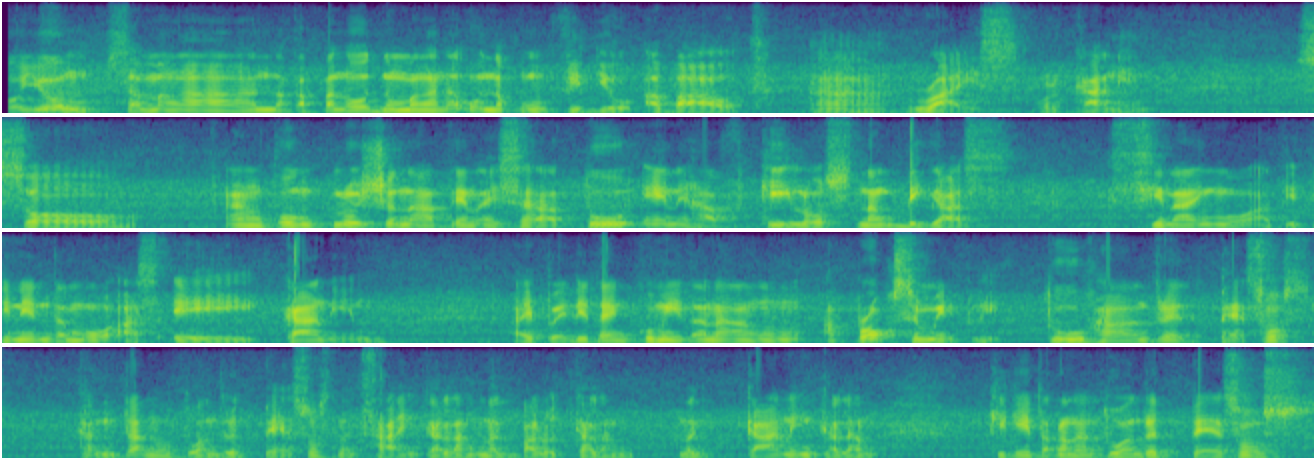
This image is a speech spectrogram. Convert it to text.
So yun, sa mga nakapanood ng mga nauna kong video about ah, rice or kanin. So, ang conclusion natin ay sa 2 and a half kilos ng bigas, sinaing mo at itininda mo as a kanin, ay pwede tayong kumita ng approximately 200 pesos. Ganda, no? 200 pesos. Nagsaing ka lang, nagbalot ka lang, nagkanin ka lang. Kikita ka ng 200 pesos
